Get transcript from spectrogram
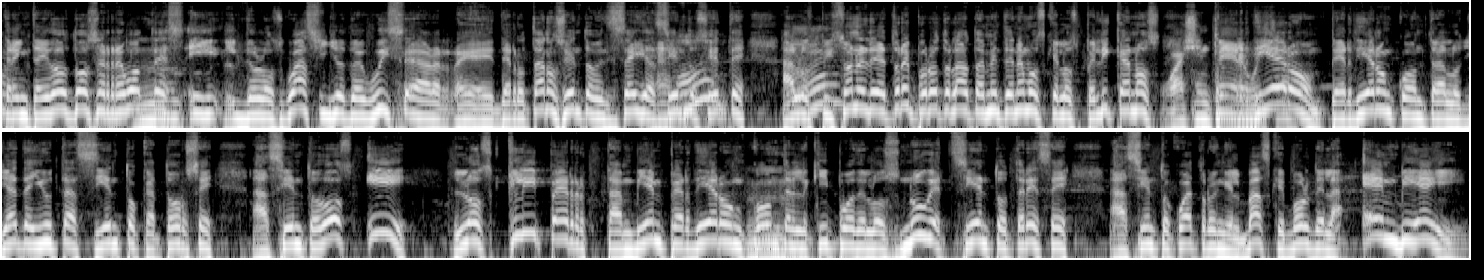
32, 12 rebotes y de los Washington de Wizard eh, derrotaron 126 a 107 a los Pistones de Detroit. Por otro lado también tenemos que los Pelícanos perdieron, perdieron contra los Jazz de Utah 114 a 102 y los Clippers también perdieron contra el equipo de los Nuggets 113 a 104 en el básquetbol de la NBA.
